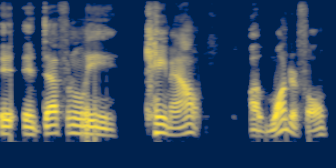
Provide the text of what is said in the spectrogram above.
it, it definitely came out uh, wonderful.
